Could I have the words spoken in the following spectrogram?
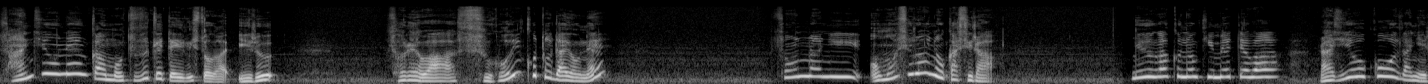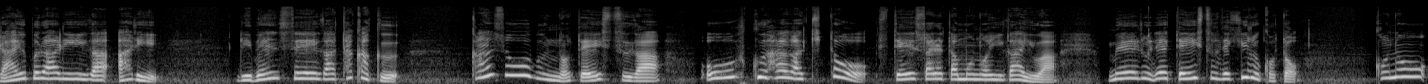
？30年間も続けている人がいる。それはすごいことだよね。そんなに面白いのかしら？入学の決め手はラジオ講座にライブラリーがあり利便性が高く感想文の提出が往復はがきと指定されたもの以外はメールで提出できること。この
